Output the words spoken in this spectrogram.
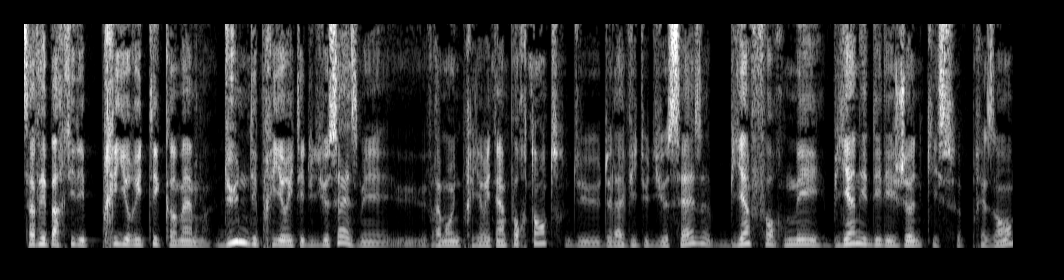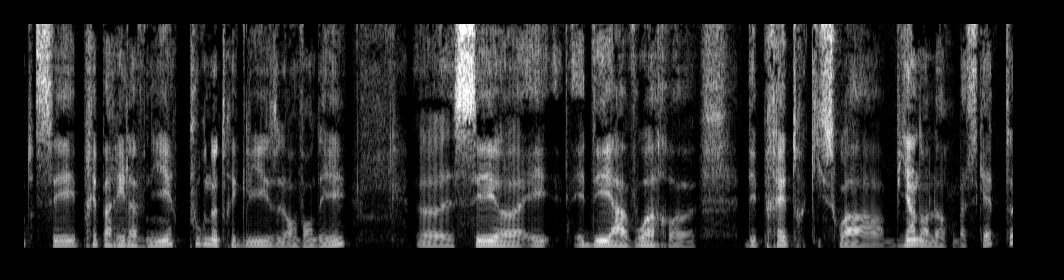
ça fait partie des priorités quand même, d'une des priorités du diocèse, mais euh, vraiment une priorité importante du, de la vie du diocèse. Bien former, bien aider les jeunes qui se présentent, c'est préparer l'avenir pour notre Église en Vendée. Euh, c'est euh, aider à avoir euh, des prêtres qui soient bien dans leur basket.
